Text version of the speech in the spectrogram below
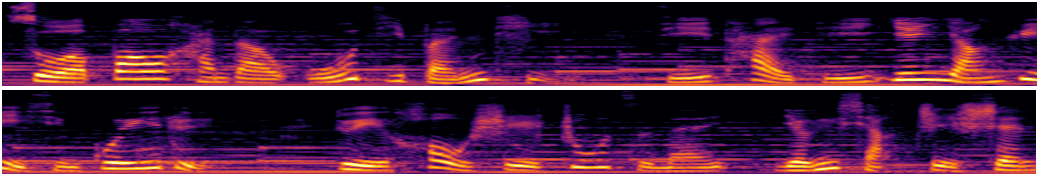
所包含的无极本体及太极阴阳运行规律，对后世诸子们影响至深。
